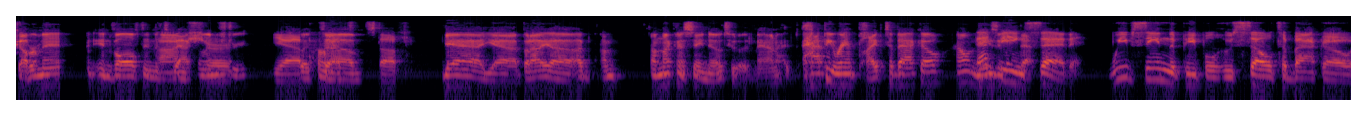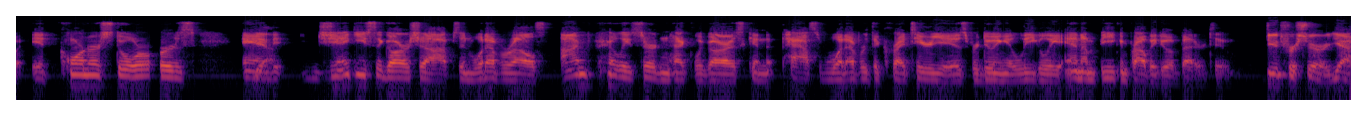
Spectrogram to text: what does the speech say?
government involved in the tobacco sure. industry. Yeah, but um, stuff. Yeah, yeah, but I, uh, I'm I'm not going to say no to it, man. Happy Rant pipe tobacco. How amazing! That being that? said, we've seen the people who sell tobacco at corner stores and yeah. Janky cigar shops and whatever else. I'm fairly certain Heck Lagares can pass whatever the criteria is for doing it legally, and um, he can probably do it better too. Dude, for sure. Yeah,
